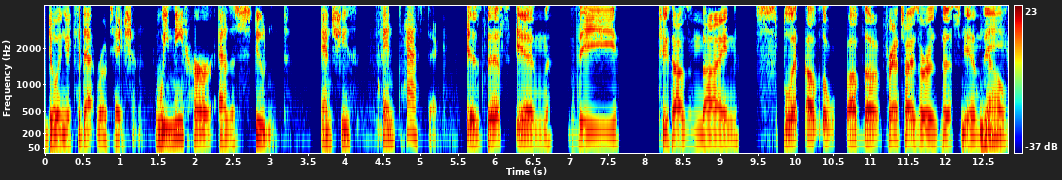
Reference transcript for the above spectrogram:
doing a cadet rotation. We meet her as a student, and she's fantastic. Is this in the 2009 split of the of the franchise or is this in the No.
